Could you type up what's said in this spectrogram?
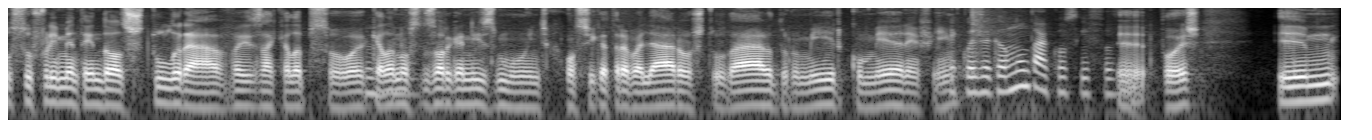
o sofrimento em doses toleráveis àquela pessoa, que ela não uhum. se desorganize muito, que consiga trabalhar ou estudar, dormir, comer, enfim. É coisa que ele não está a conseguir fazer. Uh, pois. Um,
